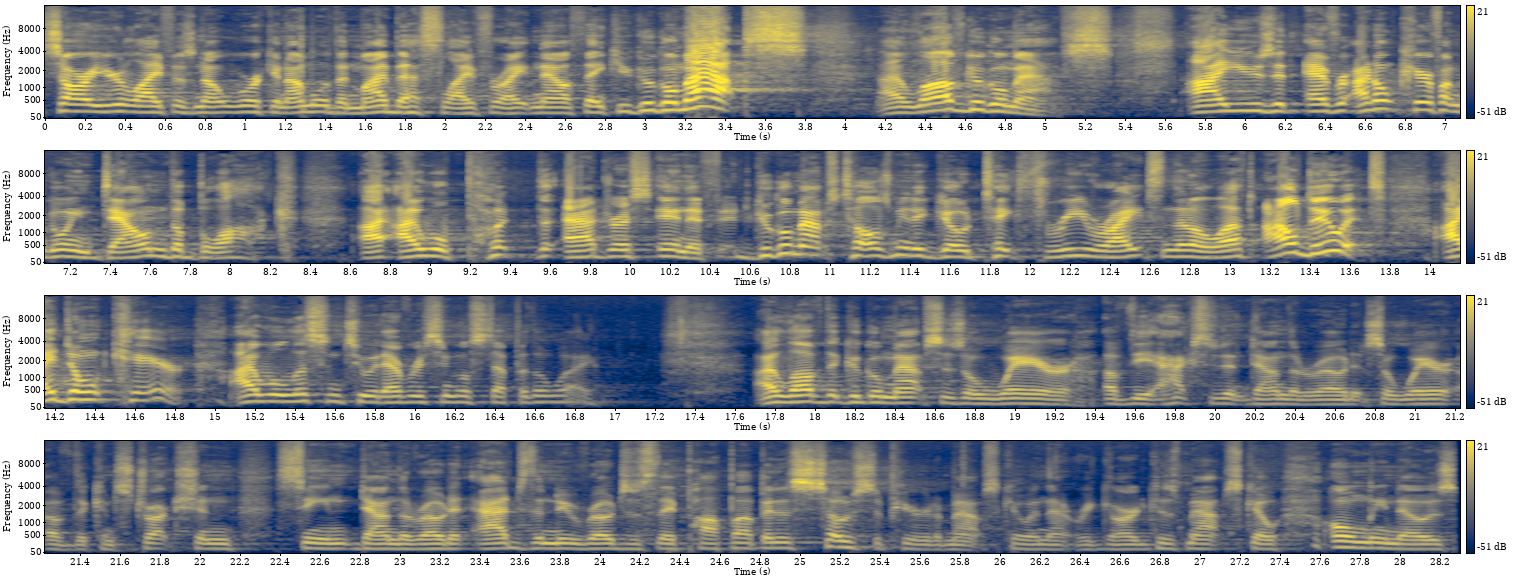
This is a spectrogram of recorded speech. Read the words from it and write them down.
Sorry, your life is not working. I'm living my best life right now. Thank you, Google Maps. I love Google Maps. I use it ever. I don't care if I'm going down the block. I, I, will put the address in. If Google Maps tells me to go take three rights and then a left, I'll do it. I don't care. I will listen to it every single step of the way. I love that Google Maps is aware of the accident down the road. It's aware of the construction scene down the road. It adds the new roads as they pop up. It is so superior to Mapsco in that regard because Mapsco only knows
